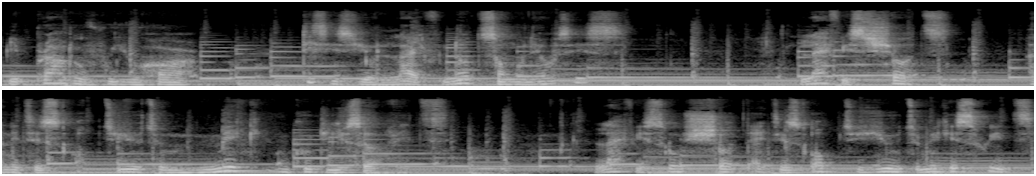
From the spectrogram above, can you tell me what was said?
Be proud of who you are. This is your life, not someone else's. Life is short and it is up to you to make good use of it. Life is so short that it is up to you to make it sweet.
